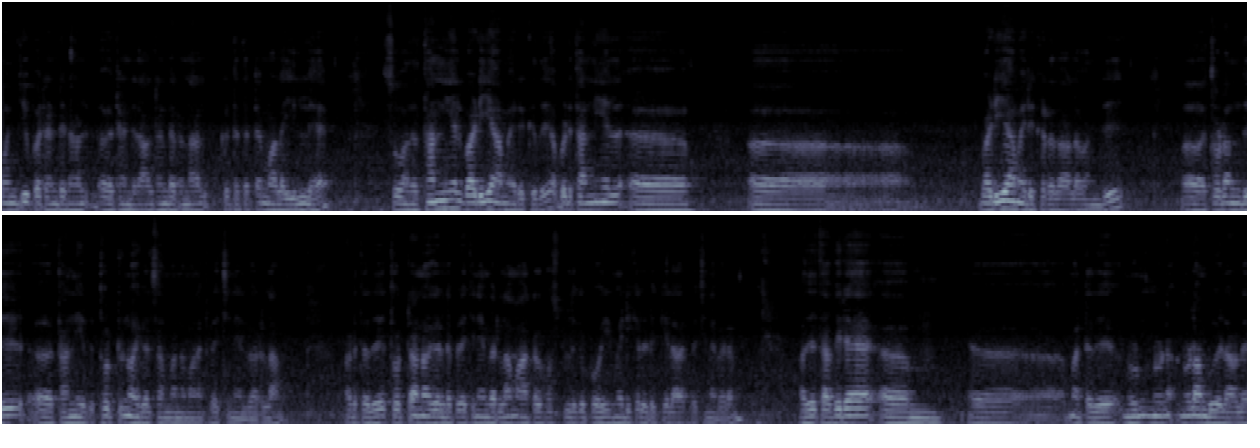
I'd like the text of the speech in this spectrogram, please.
ஓஞ்சி இப்போ ரெண்டு நாள் ரெண்டு நாள் ரெண்டரை நாள் கிட்டத்தட்ட மழை இல்லை. ஸோ அந்த தண்ணியல் வடியாமல் இருக்குது. அப்படி தண்ணியல் வடியாமல் இருக்கிறதால வந்து தொடர்ந்து தண்ணீர் தொற்று நோய்கள் சம்பந்தமான பிரச்சனைகள் வரலாம். அடுத்தது தொற்றா நோய்களோட பிரச்சனையும் வரலாம். ஆக்கள் ஹாஸ்பிட்டலுக்கு போய் மெடிக்கல் எடுக்க இல்லாத பிரச்சனை வரும். அது தவிர மற்றது நு நுண- நுழம்புகளால்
